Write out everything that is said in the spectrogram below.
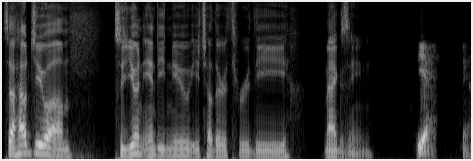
So how'd you um so you and Andy knew each other through the magazine. Yeah, yeah,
